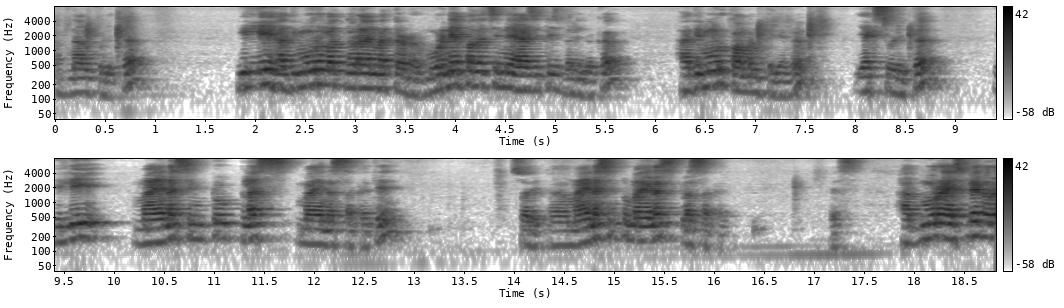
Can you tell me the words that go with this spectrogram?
ಹದಿನಾಲ್ಕು ಉಳಿತು ಇಲ್ಲಿ ಹದಿಮೂರು ಮತ್ತು ನೂರ ಎಂಬತ್ತೆರಡು ಮೂರನೇ ಪದ ಚಿಹ್ನೆ ಆಸ್ ಇಟ್ ಈಸ್ ಬರೀಬೇಕು. ಹದಿಮೂರು ಕಾಮನ್ ತೆಗೆಯನ್ನು ಎಕ್ಸ್ ಉಳಿತು. ಇಲ್ಲಿ ಮೈನಸ್ ಇಂಟು ಪ್ಲಸ್ ಮೈನಸ್ ಆಕತಿ. Sorry minus into minus plus ಆಕತಿ. ಎಸ್ ಹದಿಮೂರ ಎಷ್ಟನೇ ನೂರ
